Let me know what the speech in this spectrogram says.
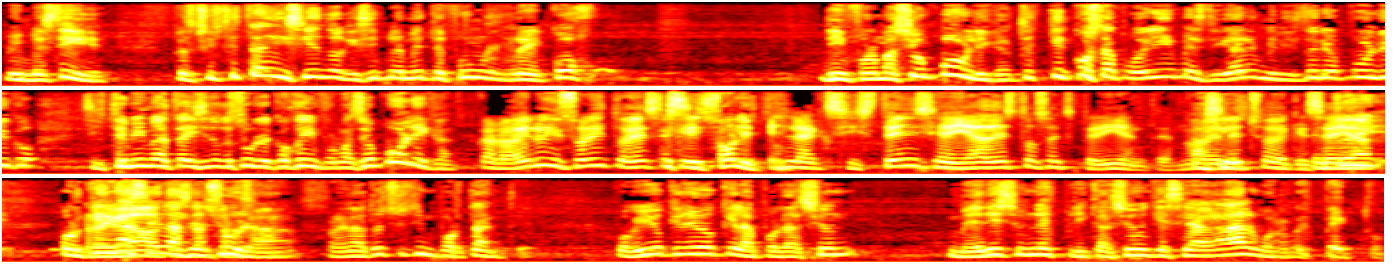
lo investigue. Pero si usted está diciendo que simplemente fue un recojo de información pública, entonces ¿qué cosa podría investigar el Ministerio Público si usted misma está diciendo que es un recojo de información pública? Claro, ahí lo insólito es, que es la existencia ya de estos expedientes, ¿no? el hecho de que se haya ¿Por qué nace la censura? Renato, eso es importante. Porque yo creo que la población merece una explicación y que se haga algo al respecto.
